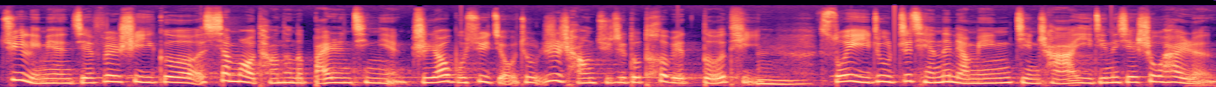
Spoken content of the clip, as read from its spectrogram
剧里面杰弗瑞是一个相貌堂堂的白人青年，只要不酗酒，就日常举止都特别得体，嗯，所以就之前那两名警察以及那些受害人。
